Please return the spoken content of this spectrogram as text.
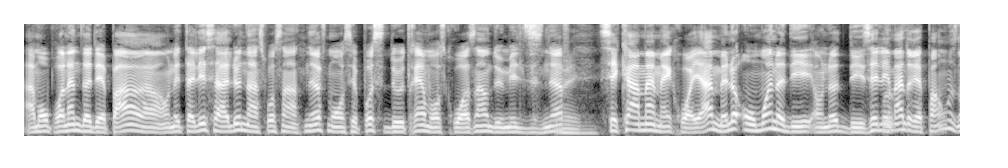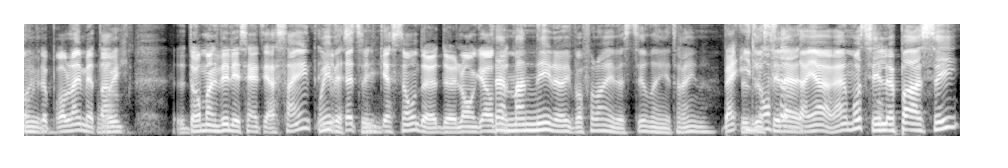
à mon problème de départ. On est allé sur la Lune en 69, mais on ne sait pas si deux trains vont se croiser en 2019. Oui. C'est quand même incroyable. Mais là, au moins, on a des, on a des éléments de réponse. Donc, Oui. le problème étant Oui. Drummondville et Saint-Hyacinthe. Oui, peut-être une question de, de longueur À un de moment donné, là, il va falloir investir dans les trains. là. Ben, ils l'ont c'est fait la- d'ailleurs. Hein? Moi, C'est le passé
